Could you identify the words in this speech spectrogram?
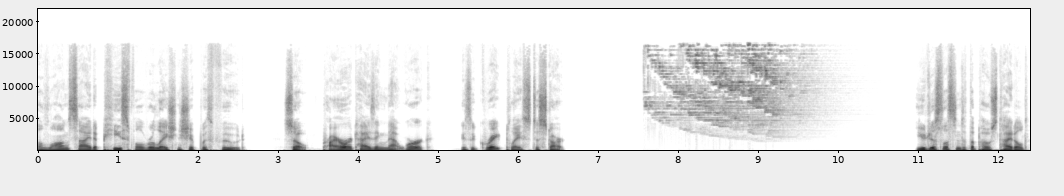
alongside a peaceful relationship with food. So, prioritizing that work is a great place to start. You just listened to the post titled,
